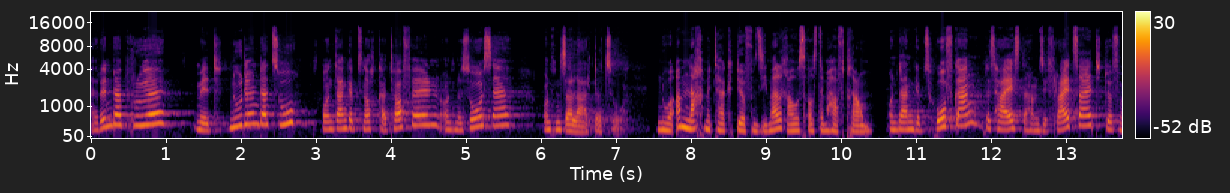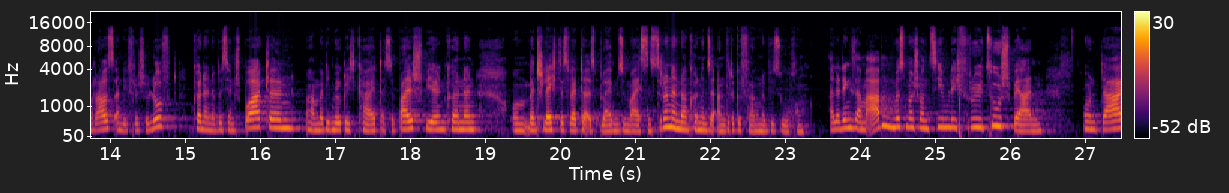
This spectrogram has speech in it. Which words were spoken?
Rinderbrühe mit Nudeln dazu. Und dann gibt es noch Kartoffeln und eine Soße und einen Salat dazu. Nur am Nachmittag dürfen sie mal raus aus dem Haftraum. Und dann gibt es Hofgang, das heißt, da haben sie Freizeit, dürfen raus an die frische Luft, können ein bisschen sporteln, haben wir die Möglichkeit, dass sie Ball spielen können. Und wenn schlechtes Wetter ist, bleiben sie meistens drinnen, dann können sie andere Gefangene besuchen. Allerdings am Abend müssen wir schon ziemlich früh zusperren. Und da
